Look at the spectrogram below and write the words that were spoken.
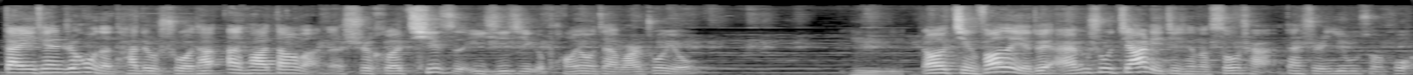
但一天之后呢，他就说他案发当晚呢是和妻子以及几个朋友在玩桌游。嗯，然后警方呢也对 M 叔家里进行了搜查，但是一无所获。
